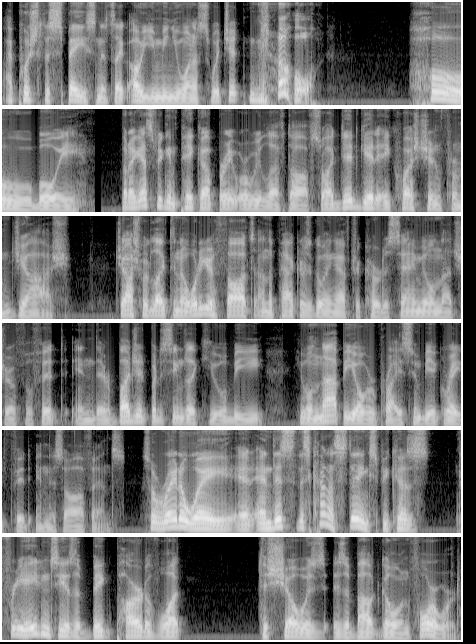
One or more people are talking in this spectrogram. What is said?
I push the space and it's like, oh, you mean you want to switch it? No. Oh boy. But I guess we can pick up right where we left off. So I did get a question from Josh. Josh would like to know what are your thoughts on the Packers going after Curtis Samuel? Not sure if he'll fit in their budget, but it seems like he will be he will not be overpriced and be a great fit in this offense. So right away, and, and this this kind of stinks because free agency is a big part of what the show is is about going forward.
